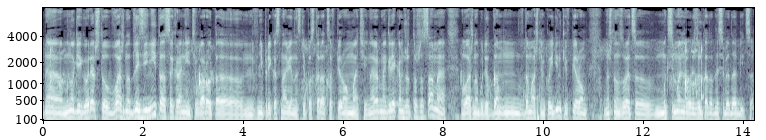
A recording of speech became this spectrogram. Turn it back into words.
э, многие говорят, что важно для «Зенита» сохранить ворота в неприкосновенности, постараться в первом матче. И, наверное, грекам же то же самое важно будет дом, в домашнем поединке, в первом, ну, что называется, максимального результата для себя добиться.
